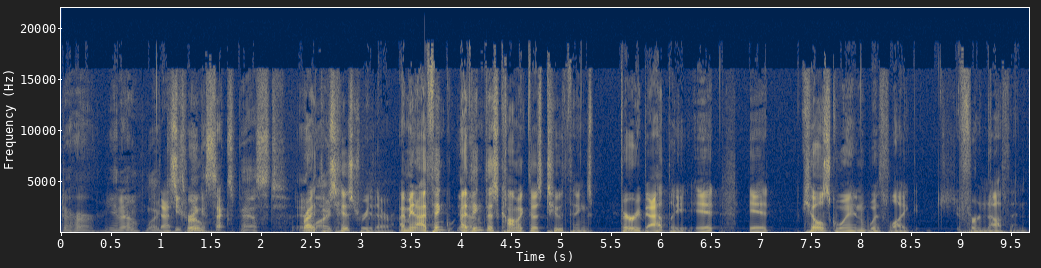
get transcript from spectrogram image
to her. You know, like That's he's true. being a sex pest. right like, there's history there i mean i think i think this comic does two things very badly. It it kills gwen with like for nothing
